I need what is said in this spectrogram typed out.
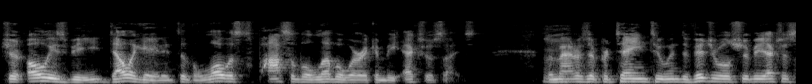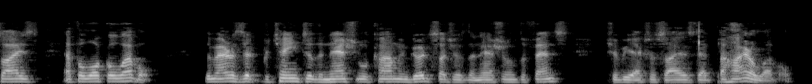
should always be delegated to the lowest possible level where it can be exercised. The hmm. matters that pertain to individuals should be exercised at the local level. The matters that pertain to the national common good, such as the national defense, should be exercised at the higher level.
